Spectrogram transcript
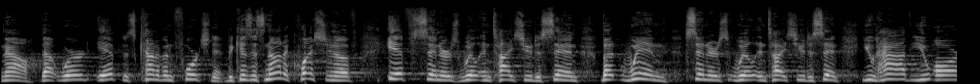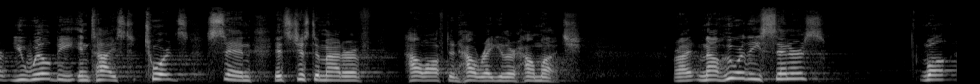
Now, that word if is kind of unfortunate because it's not a question of if sinners will entice you to sin, but when sinners will entice you to sin. You have, you are, you will be enticed towards sin. It's just a matter of how often, how regular, how much. Right? Now, who are these sinners? Well,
